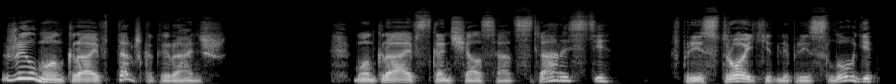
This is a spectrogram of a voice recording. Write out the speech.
Жил Монкрайф так же, как и раньше. Монкрайф скончался от старости в пристройке для прислуги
